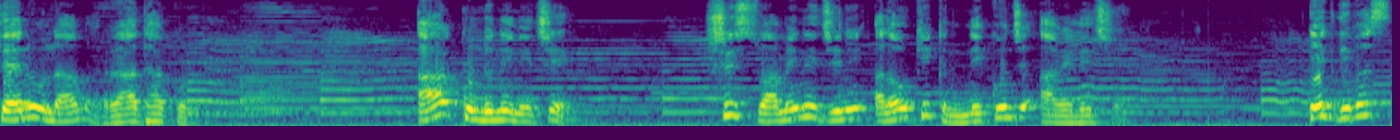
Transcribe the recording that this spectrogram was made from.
તેનું નામ રાધા કુંડ આ કુંડની નીચે શ્રી સ્વામિનીજીની અલૌકિક નિકુંજ આવેલી છે. એક દિવસ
